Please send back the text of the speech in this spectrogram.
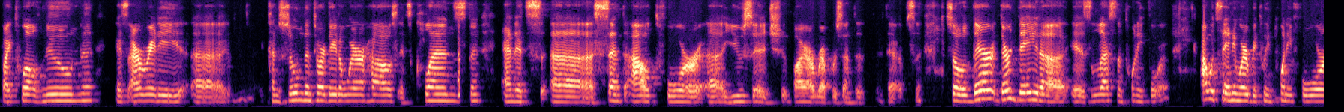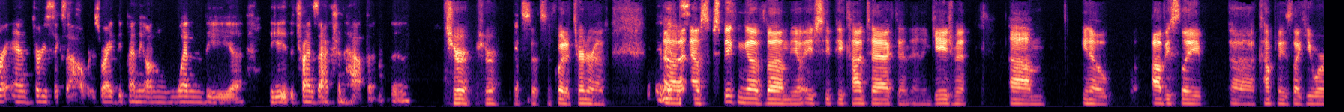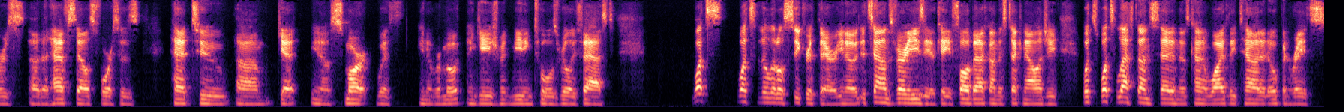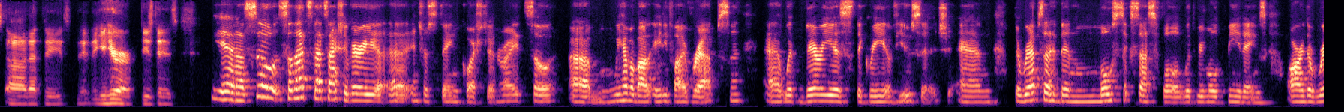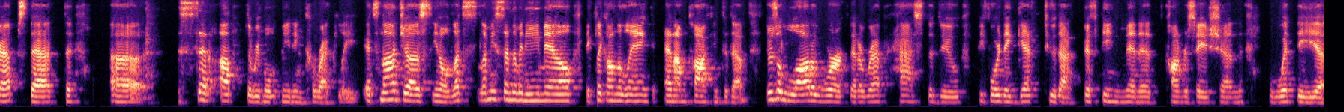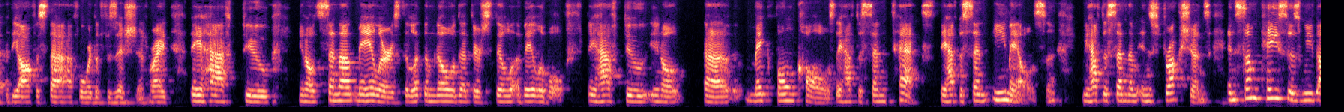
By 12 noon, it's already uh, consumed into our data warehouse, it's cleansed, and it's uh, sent out for uh, usage by our representatives. So their their data is less than 24. I would say anywhere between 24 and 36 hours, right, depending on when the uh, the, the transaction happened. Sure, sure. That's that's quite a turnaround. Uh, now, speaking of um, you know HCP contact and, and engagement, um, you know, obviously, uh, companies like yours uh, that have sales forces had to um, get you know smart with you know remote engagement meeting tools really fast. What's what's the little secret there? You know, it sounds very easy. Okay, you fall back on this technology. What's what's left unsaid in those kind of widely touted open rates uh, that the that you hear these days? Yeah, so so that's that's actually a very uh, interesting question, right? So um, we have about 85 reps uh, with various degree of usage, and the reps that have been most successful with remote meetings are the reps that uh, set up the remote meeting correctly. It's not just, you know, let's let me send them an email, they click on the link and I'm talking to them. There's a lot of work that a rep has to do before they get to that 15 minute conversation with the uh, the office staff or the physician, right? They have to you know send out mailers to let them know that they're still available they have to you know uh, make phone calls, they have to send texts, they have to send emails, we have to send them instructions. In some cases, we've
